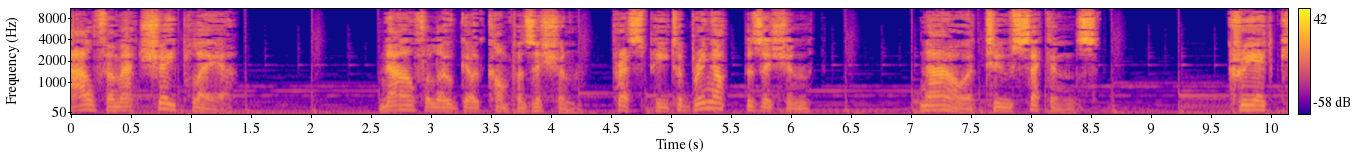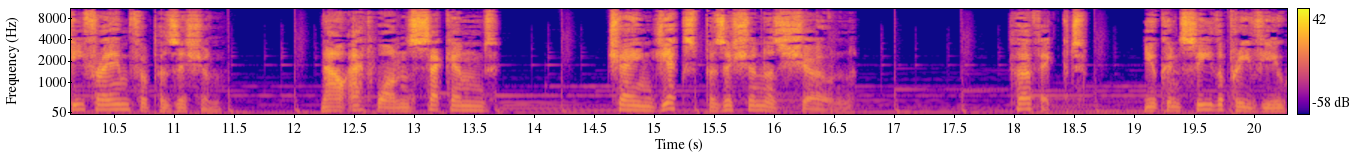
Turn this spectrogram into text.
alpha matte shape layer. Now for logo composition, press P to bring up position. Now at 2 seconds. Create keyframe for position. Now at 1 second. Change X position as shown. Perfect. You can see the preview,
